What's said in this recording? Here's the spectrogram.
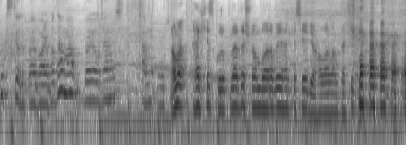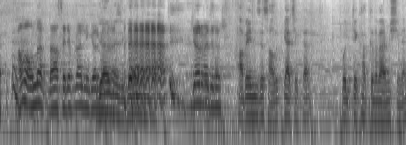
Çok istiyorduk böyle bu arabada ama böyle olacağını hiç tahmin. Ama herkes gruplarda şu an bu arabayı herkes şey diyor havaalanı taksi. diyor. Ama onlar daha sedefli halini görmediler. Görmedik, görmedik. Görmediler. Abi elinize sağlık. Gerçekten Politek hakkını vermiş yine.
